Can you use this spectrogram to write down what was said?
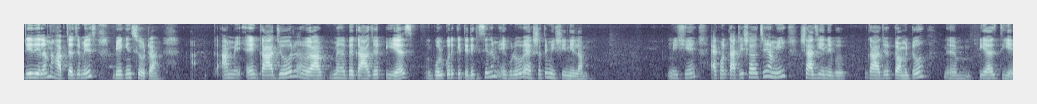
দিয়ে দিলাম হাফ চা চামচ বেকিং সোডা। আমি গাজর আর গাজর, পেঁয়াজ গোল করে কেটে রেখেছিলাম এগুলোও একসাথে মিশিয়ে নিলাম। মিশিয়ে এখন কাঠের সাহায্যে আমি সাজিয়ে নেব গাজর, টমেটো পেঁয়াজ দিয়ে।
